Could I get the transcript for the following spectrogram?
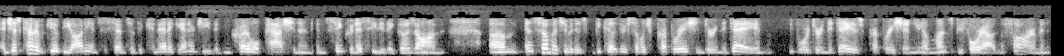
and just kind of give the audience a sense of the kinetic energy, the incredible passion and, and synchronicity that goes on um, and so much of it is because there's so much preparation during the day, and before during the day there's preparation, you know, months before out in the farm, and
